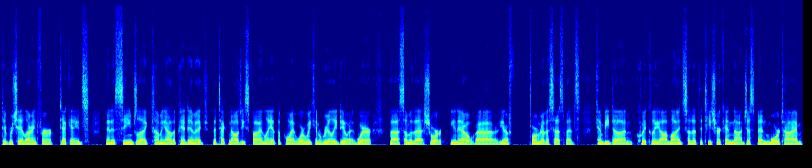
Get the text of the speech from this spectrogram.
differentiated learning for decades. And it seems like coming out of the pandemic, the technology is finally at the point where we can really do it, where uh, some of that short, you know, uh, you know, formative assessments can be done quickly online so that the teacher can not just spend more time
